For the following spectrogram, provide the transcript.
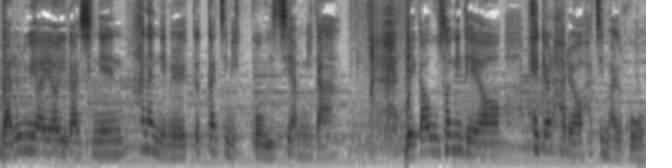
나를 위하여 일하시는 하나님을 끝까지 믿고 의지합니다. 내가 우선이 되어 해결하려 하지 말고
